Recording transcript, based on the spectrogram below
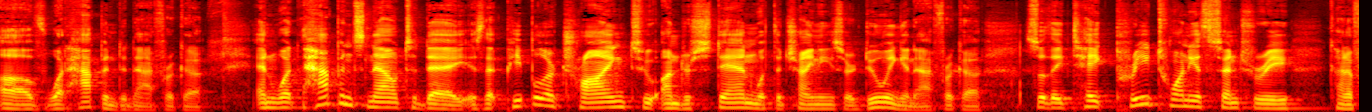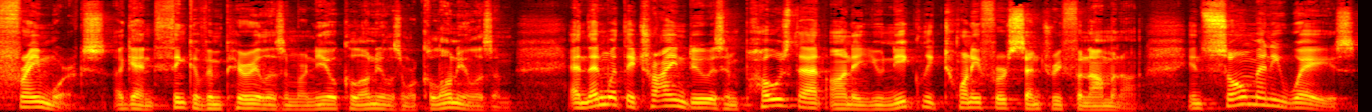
of what happened in Africa. And what happens now today is that people are trying to understand what the Chinese are doing in Africa. So they take pre 20th century kind of frameworks. Again, think of imperialism or neocolonialism or colonialism. And then what they try and do is impose that on a uniquely 21st century phenomenon. In so many ways,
